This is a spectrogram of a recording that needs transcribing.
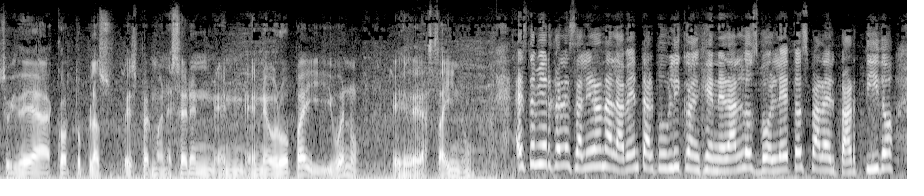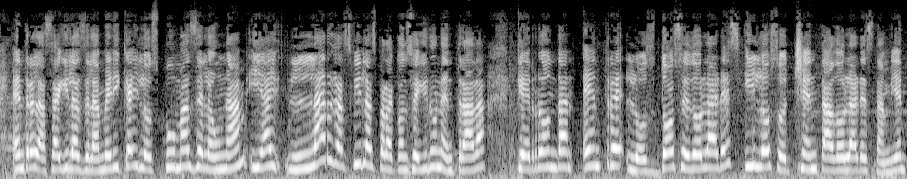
su idea a corto plazo es permanecer en, Europa y, bueno, eh, hasta ahí, ¿no? Este miércoles salieron a la venta al público en general los boletos para el partido entre las Águilas del la América y los Pumas de la UNAM y hay largas filas para conseguir una entrada que rondan entre los 12 dólares y los 80 dólares también.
